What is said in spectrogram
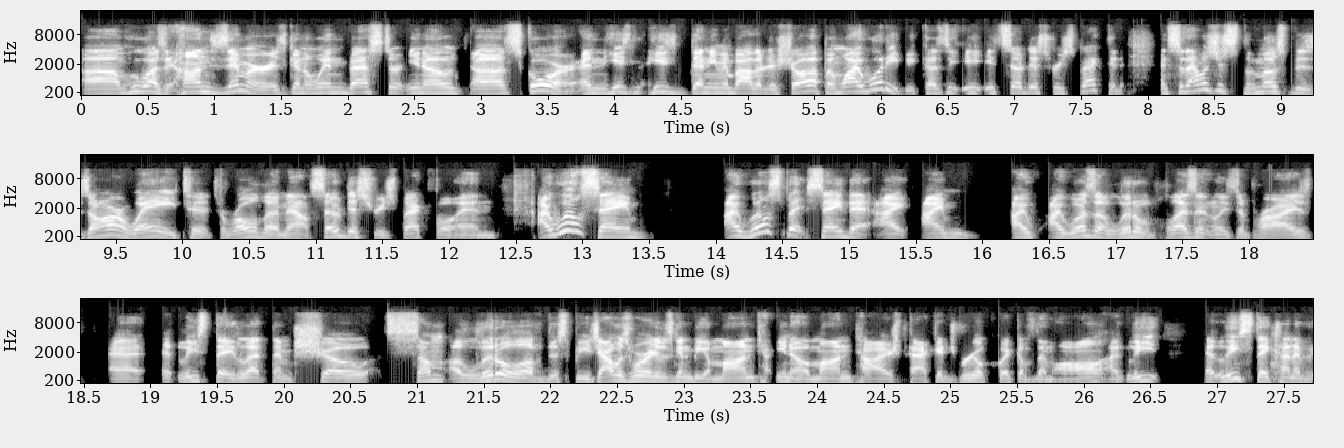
um who was it? Hans Zimmer is going to win best you know uh score, and he's he's didn't even bother to show up. And why would he? Because he, it's so disrespected. And so that was just the most bizarre way to to roll them out. So disrespectful. And I will say, I will say that I I'm I I was a little pleasantly surprised at at least they let them show some a little of the speech. I was worried it was going to be a montage, you know, a montage package real quick of them all. At least at least they kind of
